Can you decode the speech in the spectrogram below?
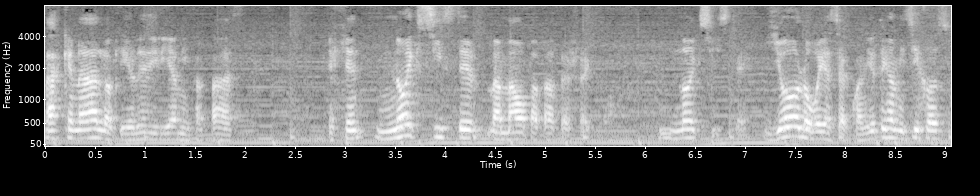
más que nada lo que yo le diría a mis papás es que no existe mamá o papá perfecto. No existe. Yo lo voy a hacer. Cuando yo tenga mis hijos,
